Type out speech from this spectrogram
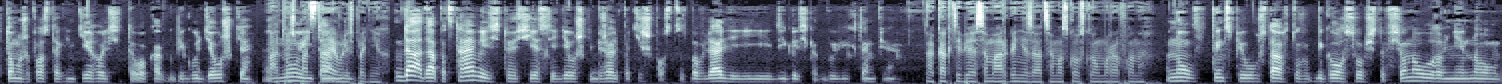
потом уже просто ориентировались от того, как бегут девушки. А, ну, то есть подстраивались там... под них? Да, да, подстраивались, то есть если девушки бежали потише, просто сбавляли и двигались как бы в их темпе. А как тебе сама организация московского марафона? Ну, в принципе, у стартов бегового сообщества все на уровне, но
